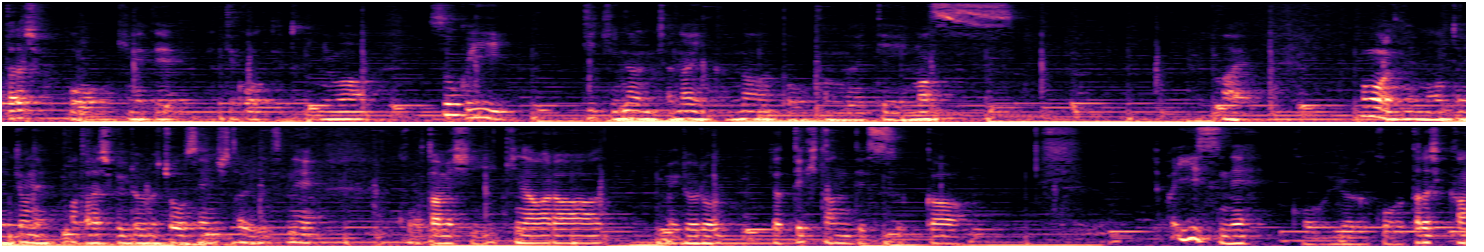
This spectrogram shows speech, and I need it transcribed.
とか新しくこう決めていこうっていう時にはすごくいい時期なんじゃないかなと考えています。はい。僕もですねもう本当に去年新しくいろいろ挑戦したりですねこう試し行きながらいろいろやってきたんですがやっぱいいっすね。こういろいろこう新しく考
